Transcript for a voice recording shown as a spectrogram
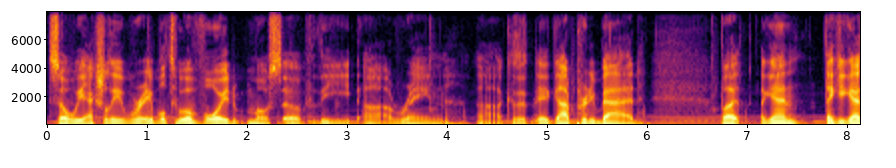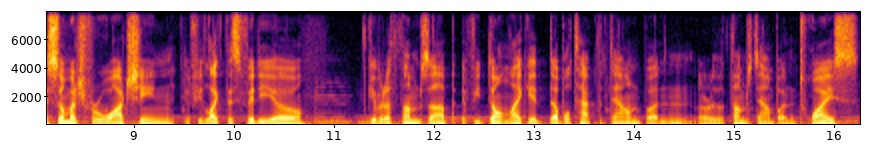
So we actually were able to avoid most of the uh, rain because uh, it, it got pretty bad. But again, thank you guys so much for watching. If you like this video, give it a thumbs up. If you don't like it, double tap the down button or the thumbs down button twice.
